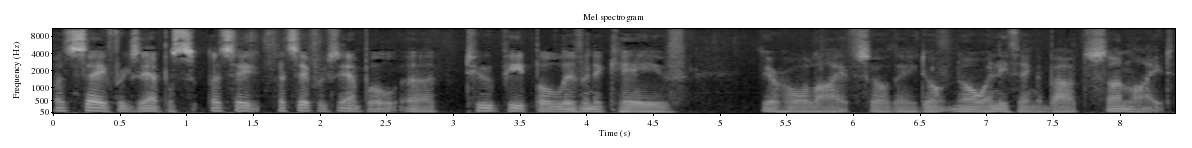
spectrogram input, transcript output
let's say, for example, let's say let's say for example, uh, two people live in a cave their whole life, so they don't know anything about sunlight.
